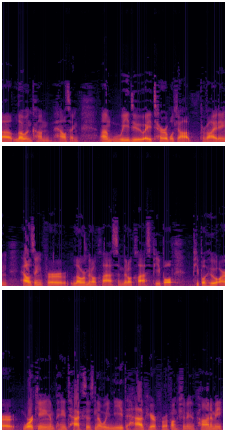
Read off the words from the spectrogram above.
uh, low-income housing. Um, we do a terrible job providing housing for lower middle class and middle class people people who are working and paying taxes and that we need to have here for a functioning economy.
